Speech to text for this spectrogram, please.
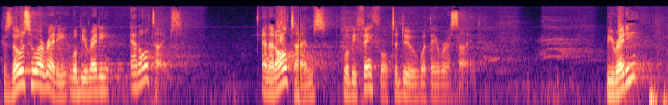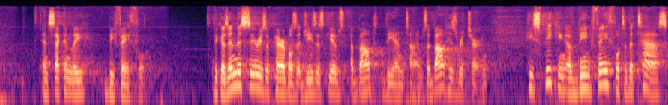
Because those who are ready will be ready at all times, and at all times will be faithful to do what they were assigned. Be ready, and secondly, be faithful. Because in this series of parables that Jesus gives about the end times, about his return, he's speaking of being faithful to the task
